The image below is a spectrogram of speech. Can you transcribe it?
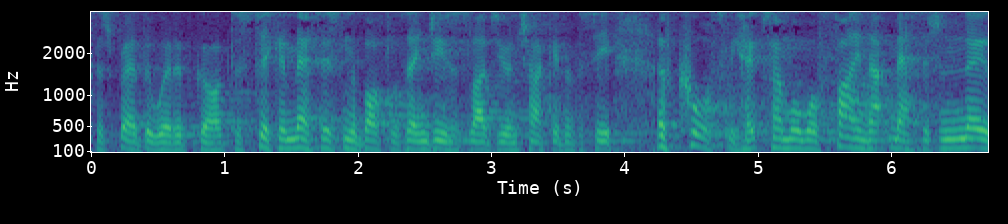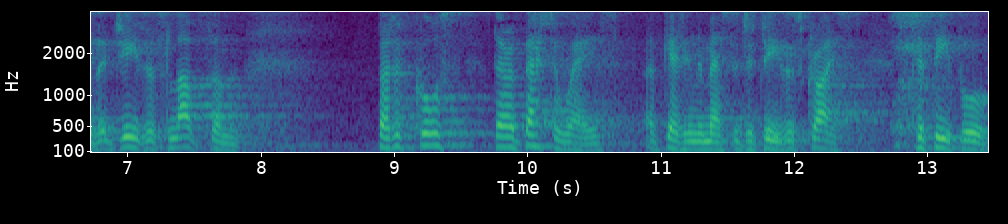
to spread the word of God, to stick a message in the bottle saying Jesus loves you and chuck it into the sea. Of course, we hope someone will find that message and know that Jesus loves them. But of course, there are better ways of getting the message of Jesus Christ to people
